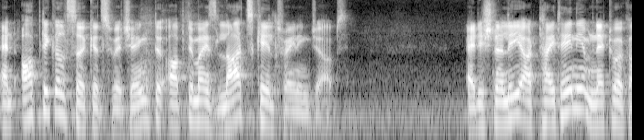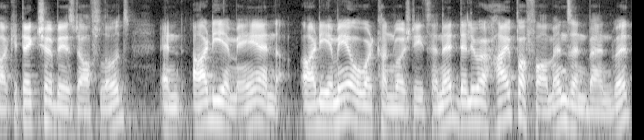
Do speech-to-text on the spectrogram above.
and optical circuit switching to optimize large-scale training jobs. Additionally, our Titanium network architecture-based offloads and RDMA and RDMA over converged Ethernet deliver high performance and bandwidth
